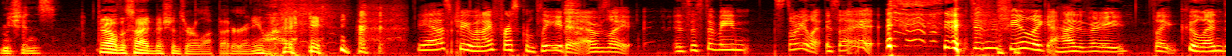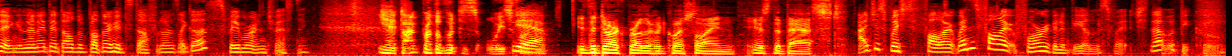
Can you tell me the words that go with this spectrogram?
missions. Well, the side missions are a lot better anyway. Yeah, that's true. When I first completed it, I was like, is this the main storyline? Is that it? it didn't feel like it had a very like cool ending. And then I did all the Brotherhood stuff and I was like, oh, this is way more interesting. Yeah, Dark Brotherhood is always fun. Yeah. the Dark Brotherhood questline is the best. I just wish Fallout when's Fallout 4 gonna be on the Switch? That would be cool.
